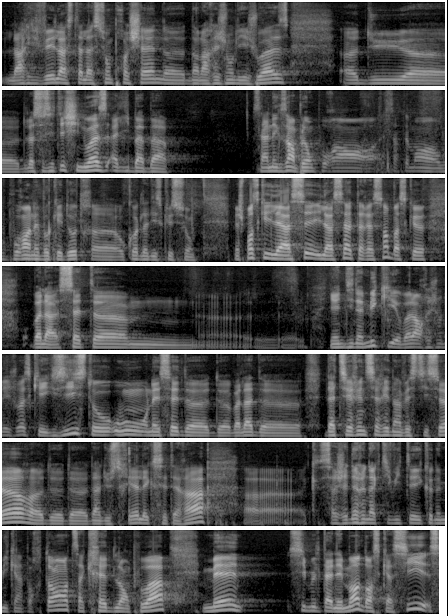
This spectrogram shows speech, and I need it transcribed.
l'arrivée, l'installation prochaine dans la région liégeoise de la société chinoise Alibaba. C'est un exemple, et on pourra certainement, vous pourrez en évoquer d'autres euh, au cours de la discussion. Mais je pense qu'il est assez, il est assez intéressant parce que voilà, cette, euh, il y a une dynamique qui, voilà, en région liégeoise qui existe où, on essaie de, de d'attirer une série d'investisseurs, d'industriels, etc. Euh, ça génère une activité économique importante, ça crée de l'emploi, mais simultanément, dans ce cas-ci, il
